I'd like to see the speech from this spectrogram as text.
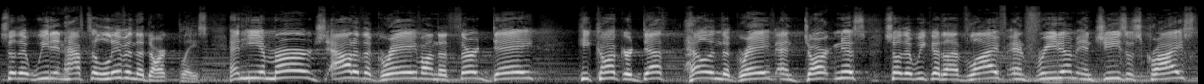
so that we didn't have to live in the dark place. And He emerged out of the grave on the third day he conquered death, hell, and the grave, and darkness so that we could have life and freedom in Jesus Christ.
